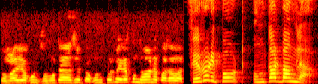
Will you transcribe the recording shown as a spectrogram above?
তোমরা যখন ক্ষমতা আছো তখন করবে। এরকম ধরনের কথাবার্তা। রিপোর্ট, ওঙ্কার বাংলা।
